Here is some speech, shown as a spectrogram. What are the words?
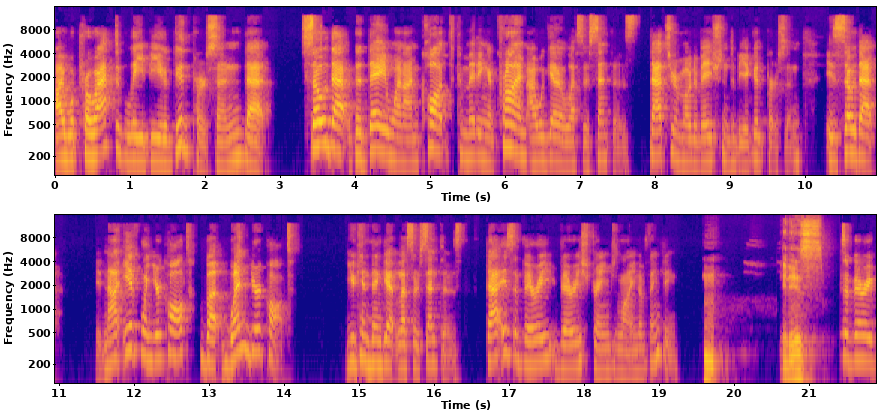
i will proactively be a good person that so that the day when I'm caught committing a crime, I will get a lesser sentence. That's your motivation to be a good person, is so that not if when you're caught, but when you're caught, you can then get lesser sentence. That is a very, very strange line of thinking. Mm. It is. It's a very,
